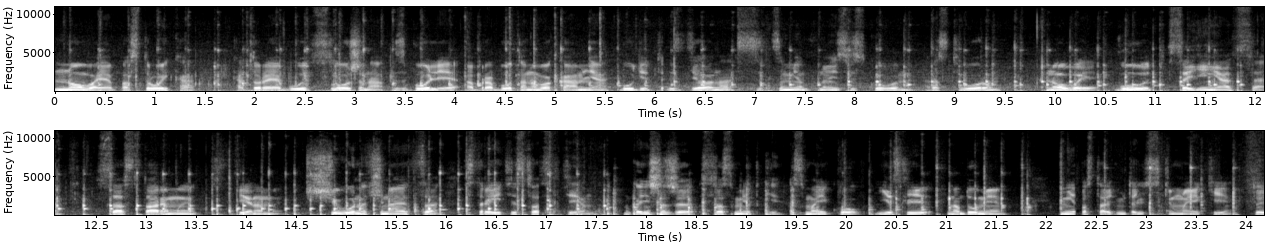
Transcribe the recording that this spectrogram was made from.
новая постройка, которая будет сложена с более обработанного камня, будет сделана с цементно-известковым раствором. Новые будут соединяться со старыми стенами. С чего начинается строительство стен? Ну, конечно же, с разметки, с маяков. Если на доме не поставить металлические маяки, то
